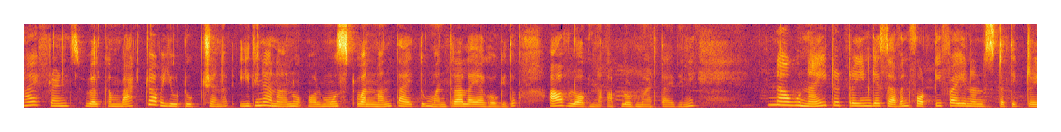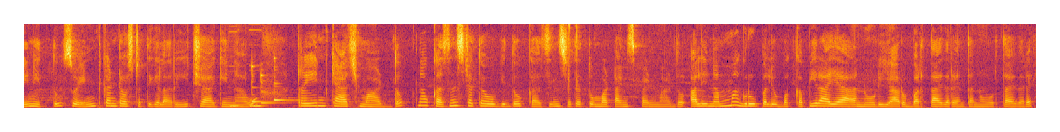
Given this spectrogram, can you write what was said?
Hi friends welcome back to our YouTube channel ಈ ದಿನ ನಾನು ಆಲ್ಮೋಸ್ಟ್ ಒನ್ ಮಂತ್ ಆಯಿತು ಮಂತ್ರಾಲಯಗೆ ಹೋಗಿದ್ದು. ಆ ವ್ಲಾಗ್ನ ಅಪ್ಲೋಡ್ ಮಾಡ್ತಾ ಇದ್ದೀನಿ. ನಾವು ನೈಟ್ ಟ್ರೈನ್ಗೆ ಸೆವೆನ್ ಫಾರ್ಟಿ ಫೈವ್ ಅನ್ನೋಷ್ಟೊತ್ತಿಗೆ ಟ್ರೈನ್ ಇತ್ತು. ಸೊ ಎಂಟು ಗಂಟೆ ಅಷ್ಟೊತ್ತಿಗೆಲ್ಲ ರೀಚ್ ಆಗಿ ನಾವು ಟ್ರೈನ್ ಕ್ಯಾಚ್ ಮಾಡಿದ್ದು ನಾವು ಕಸಿನ್ಸ್ ಜೊತೆ ಹೋಗಿದ್ದು. ಕಸಿನ್ಸ್ ಜೊತೆ ತುಂಬ ಟೈಮ್ ಸ್ಪೆಂಡ್ ಮಾಡಿದ್ದು ಅಲ್ಲಿ ನಮ್ಮ ಗ್ರೂಪಲ್ಲಿ ಒಬ್ಬ ಕಪಿರಾಯ ನೋಡಿ ಯಾರು ಬರ್ತಾ ಇದ್ದಾರೆ ಅಂತ ನೋಡ್ತಾ ಇದ್ದಾರೆ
